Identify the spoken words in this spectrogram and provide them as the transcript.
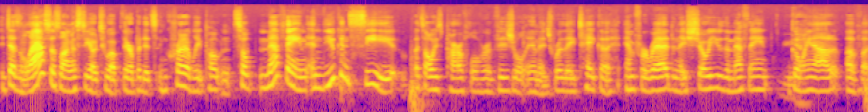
it doesn't last as long as CO2 up there, but it's incredibly potent. So methane, and you can see it's always powerful over a visual image where they take a infrared and they show you the methane going out of a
